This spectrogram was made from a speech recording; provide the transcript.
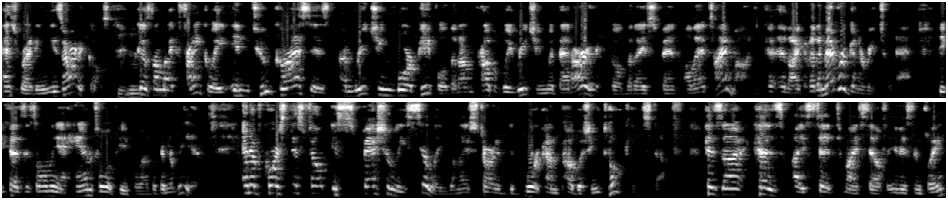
as writing these articles. Mm-hmm. Because I'm like, frankly, in two classes, I'm reaching more people than I'm probably reaching with that article that I spent all that time on, like that I'm ever going to reach with that, because it's only a handful of people ever going to read it. And of course, this felt especially silly when I started to work on publishing Tolkien stuff. Because I, cause I said to myself innocently,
